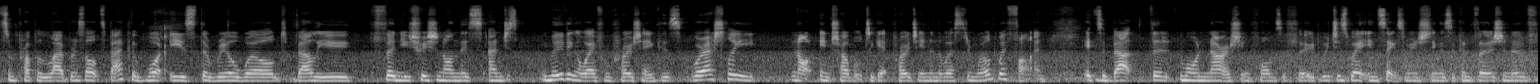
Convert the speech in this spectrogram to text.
some proper lab results back of what is the real world value for nutrition on this and just moving away from protein because we're actually not in trouble to get protein in the Western world. We're fine. It's about the more nourishing forms of food, which is where insects are interesting as a conversion of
